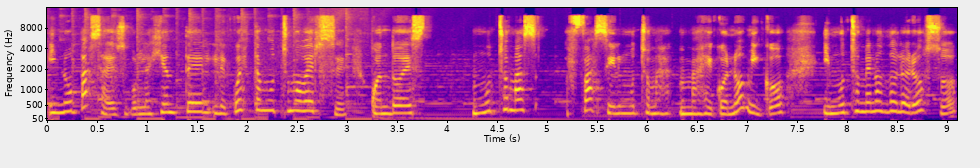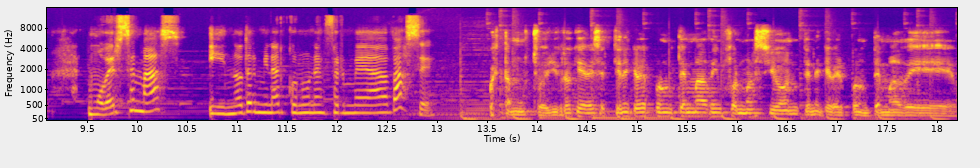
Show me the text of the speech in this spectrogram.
Y no pasa eso, porque la gente le cuesta mucho moverse. Cuando es mucho más fácil, mucho más, más económico y mucho menos doloroso moverse más y no terminar con una enfermedad base cuesta mucho. Yo creo que a veces tiene que ver por un tema de información, tiene que ver por un tema de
